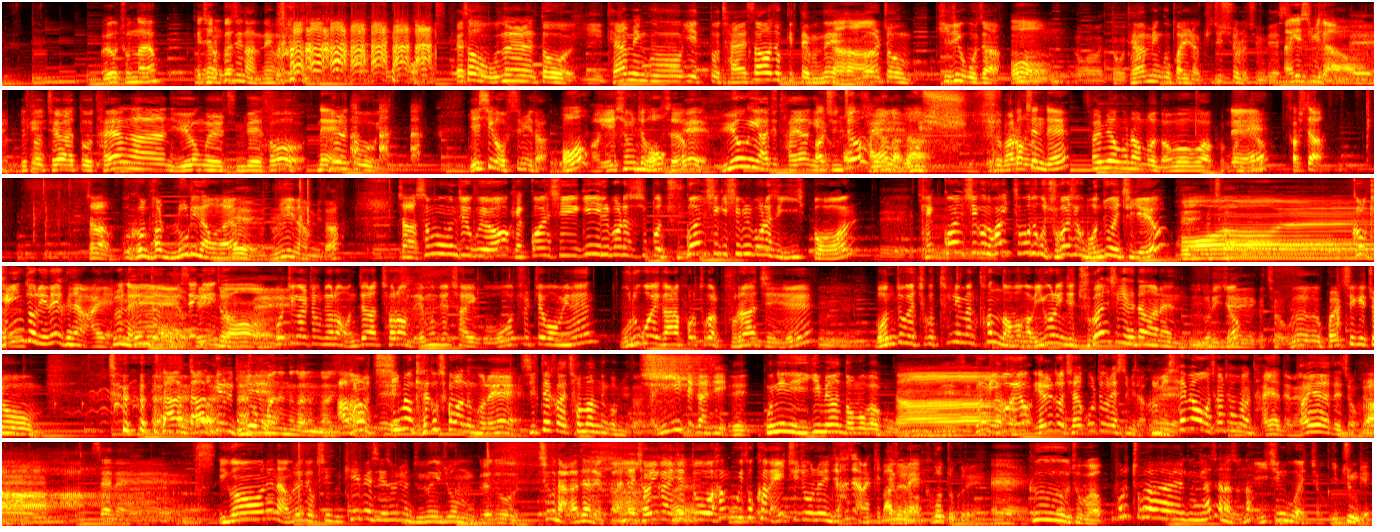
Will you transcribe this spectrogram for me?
왜요? 좋나요? 괜찮은가요? 나쁘진 않네요. 그래서 오늘은 또이 대한민국이 또 잘 싸워줬기 때문에 아하. 이걸 좀 기리고자 어, 어, 또 대한민국 관련 퀴즈쇼를 준비했습니다. 알겠습니다. 네. 그래서 또 제가 또 다양한 유형을 준비해서 네. 오늘 또 예시가 없습니다. 어? 아, 예 쉬운 적 없어요? 네, 유형이 아주 다양해요. 아 진짜? 어, 다양하다. 오씨. 그래서 바로 빡센데? 설명으로 한번 넘어가 볼 네. 건데요. 갑시다. 자, 그럼 바로 룰이 나오나요? 네, 룰이 나옵니다. 자, 스무 문제고요. 객관식이 1번에서 10번, 주관식이 11번에서 20번. 네, 그쵸. 객관식은 화이트보드고 주관식은 먼저 외치기예요? 네, 어. 그렇죠. 그럼 개인전이네, 그냥 아예. 그러네. 개인전이에요, 센 개인전. 개인전. 네. 꼴찌 결정전은 언제나처럼 네 문제 차이고 출제 범위는 우루과이, 가나, 포르투갈, 브라질. 음. 먼저 외치고 틀리면 턴 넘어가. 이거는 이제 주관식에 해당하는 음. 룰이죠. 네, 그렇죠. 오늘 그 벌칙이 좀 따, 따기를 계속 예. 맞는 거 아닌가? 아, 그럼 지면 계속 쳐맞는 거네. 질 때까지 쳐맞는 겁니다. 아, 이길 때까지. 네, 본인이 이기면 넘어가고. 아. 그럼 네, 이제 이거예요? 예를 들어 제가 꼴등을 했습니다. 그럼 네. 이세 명하고 참참참 다 해야 되나요? 다 해야 되죠. 세네. 이거는 아무래도 역시 그 KBS 해설위원 두 명이 좀 그래도 치고 나가지 않을까. 근데 저희가 이제 네. 또 한국이 속한 H조는 이제 하지 않았기 맞아요. 때문에 그것도 그래. 예. 그 저 뭐야 포르투갈 경기 하지 않았었나? 이 친구가 있죠. 입중계.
